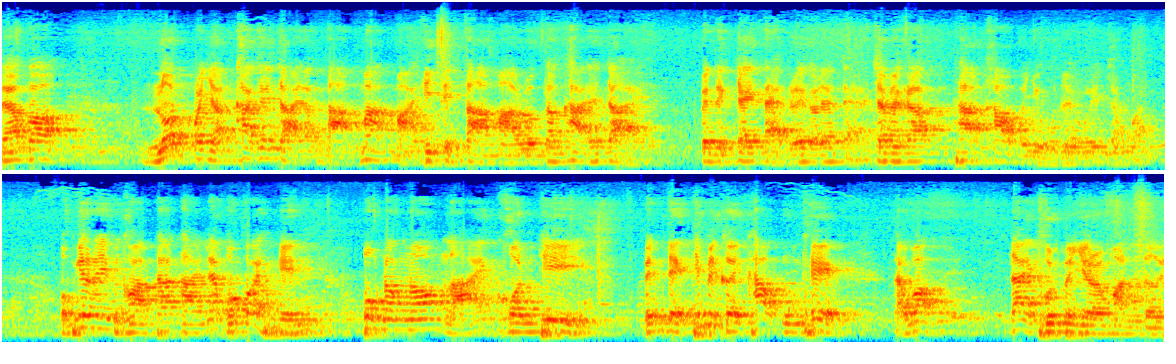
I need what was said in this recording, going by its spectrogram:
แล้วก็ลดประหยัดค่าใช้จ่ายต่างๆ มากมายที่ติดตามมารวมทั้งค่าใช้จ่าย เป็นเด็กใจแตกด้วยก็แล้วแต่ใช่ไหมครับ ถ้าเข้าไปอยู่ในโรงเรียนจังหวัด ผมคิดว่านี่เป็นความท้าทายและผมก็เห็นพวกน้องๆหลายคนที่เป็นเด็กที่ไม่เคยเข้ากรุงเทพแต่ว่าได้ทุนไปเยอรมันเลย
